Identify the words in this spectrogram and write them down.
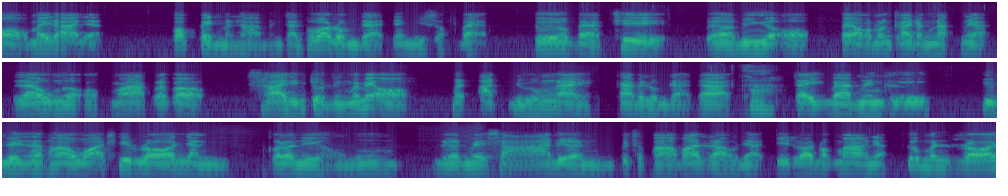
ออกไม่ได้เนี่ยก็เป็นปัญหาเหมือนกัน เพราะว่าลมแดดเนี่ยมีสองแบบ คือแบบที่เอ่อมีเหงื่อออกไปออกกำลังกายหนักๆเนี่ยแล้วเหงื่อออกมาก แล้วก็ชายถึงจุดหนึ่งมันไม่ออก มันอัดอยู่ข้างในกลายเป็นลมแดดได้ค่ะแต่อีกแบบหนึ่งคืออยู่ในสภาวะที่ร้อนอย่างกรณีของ เดือนเมษาเดือนพฤษภาบ้านเราเนี่ยที่ร้อนมากๆเนี่ยคือมันร้อน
